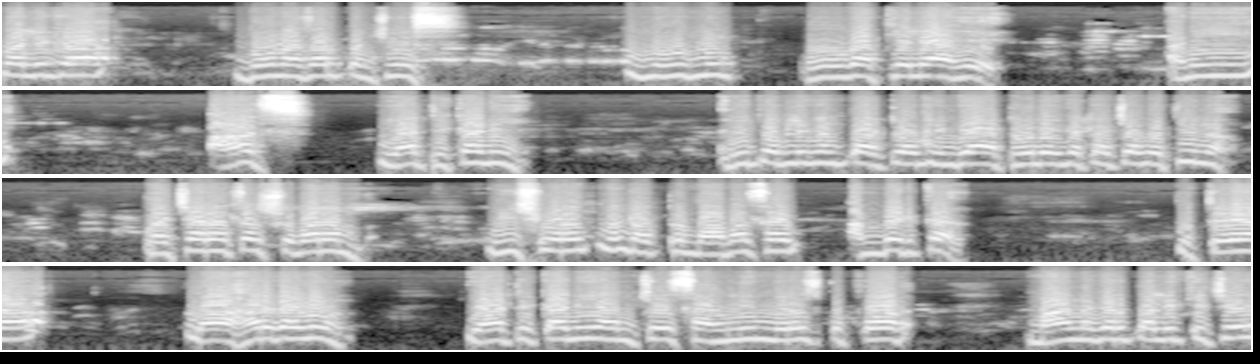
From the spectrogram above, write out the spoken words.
महानगरपालिका दोन हजार पंचवीस निवडणूक होऊ घातलेली आहे. आणि आज या ठिकाणी Republican Party of India Athawale गटाच्या वतीनं प्रचाराचा शुभारंभ विश्वरत्न डॉक्टर बाबासाहेब आंबेडकर पुतळ्याला हार घालून या ठिकाणी आमचे सांगली मिरज कुपवाड महानगरपालिकेचे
